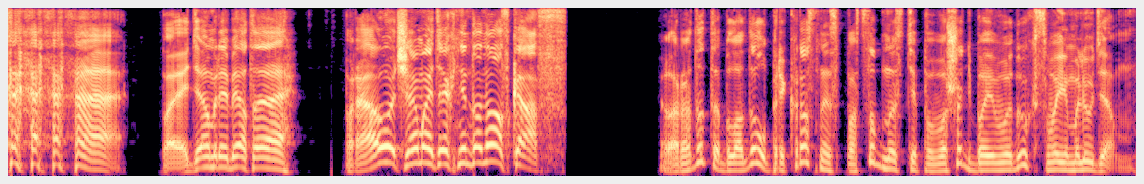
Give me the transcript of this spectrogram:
Ха-ха-ха! Пойдём, ребята, проучим этих недоносков!» Радет обладал прекрасной способностью повышать боевой дух своим людям.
